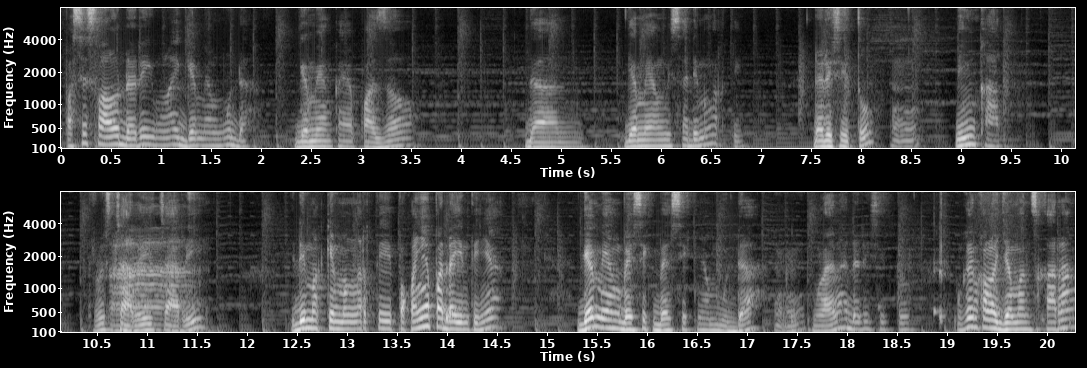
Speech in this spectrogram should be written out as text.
pasti selalu dari mulai game yang mudah, game yang kayak puzzle dan game yang bisa dimengerti. Dari situ Mm-mm. ningkat, terus cari-cari, jadi makin mengerti. Pokoknya pada intinya game yang basic-basicnya mudah, mulailah dari situ. Mungkin kalau zaman sekarang,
